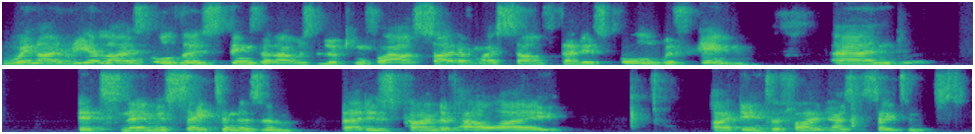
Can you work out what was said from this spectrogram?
when I realized all those things that I was looking for outside of myself, that is all within, and its name is Satanism, that is kind of how I identified as a Satanist.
